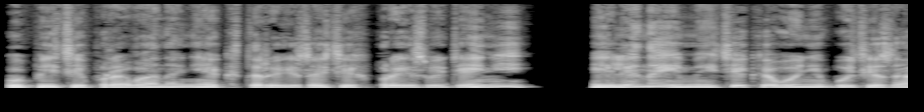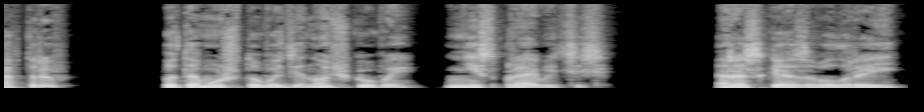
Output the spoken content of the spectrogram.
Купите права на некоторые из этих произведений или наймите кого-нибудь из авторов, потому что в одиночку вы не справитесь», — рассказывал Рэй.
